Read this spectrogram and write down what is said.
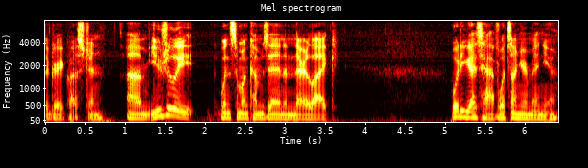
It's a great question. Um, usually, when someone comes in and they're like, "What do you guys have? What's on your menu?" I'm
